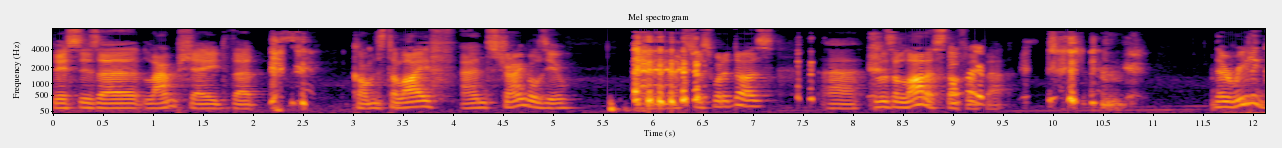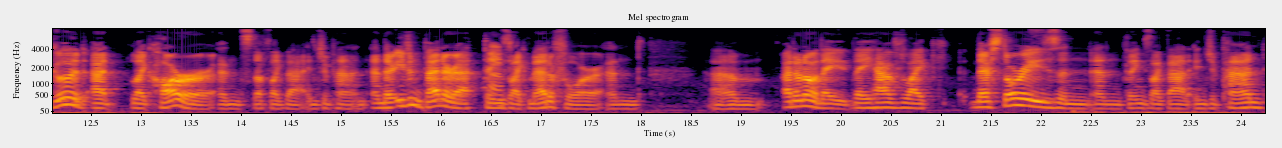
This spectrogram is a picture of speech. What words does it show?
this is a lampshade that comes to life and strangles you. And that's just what it does. Uh, there's a lot of stuff like that. they're really good at like horror and stuff like that in Japan, and they're even better at things Oh. like metaphor and um, I don't know. They they have like their stories and and things like that in Japan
